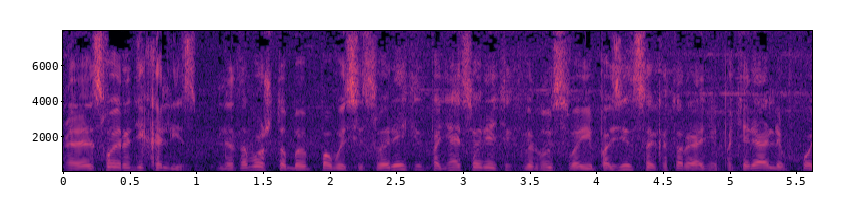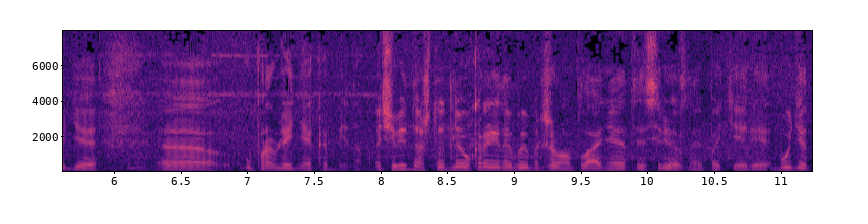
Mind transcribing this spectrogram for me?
э, свой радикализм для того, чтобы повысить свой рейтинг, поднять свой рейтинг, вернуть свои позиции, которые они потеряли в ходе э, управления Кабмином. Очевидно, что для Украины в имиджевом плане это серьезные потери. Будет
